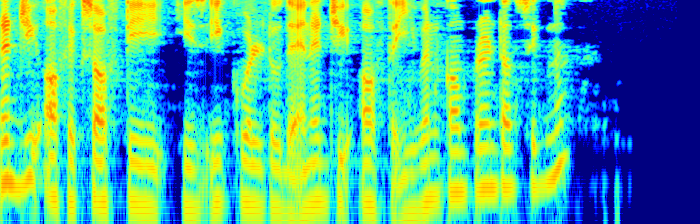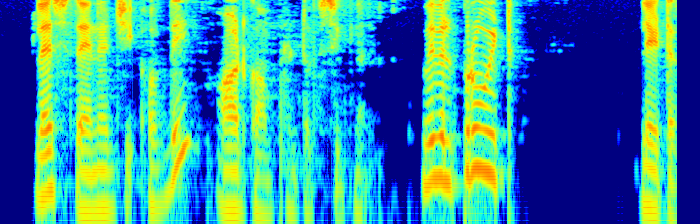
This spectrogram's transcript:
energy of x of t is equal to the energy of the even component of signal plus the energy of the odd component of signal. We will prove it later.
